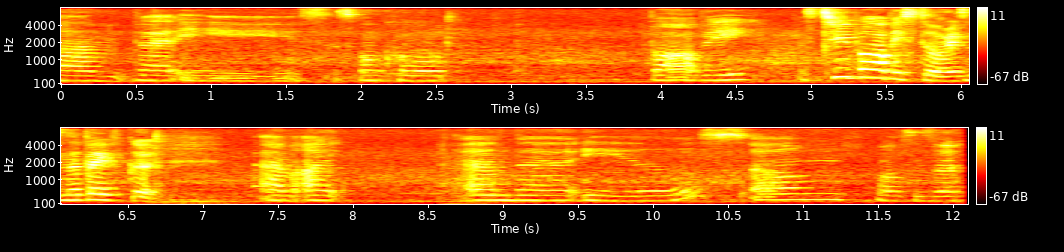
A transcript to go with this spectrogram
Um, there is this one called Barbie. There's two Barbie stories and they're both good. Um, I and there is um what else is there?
